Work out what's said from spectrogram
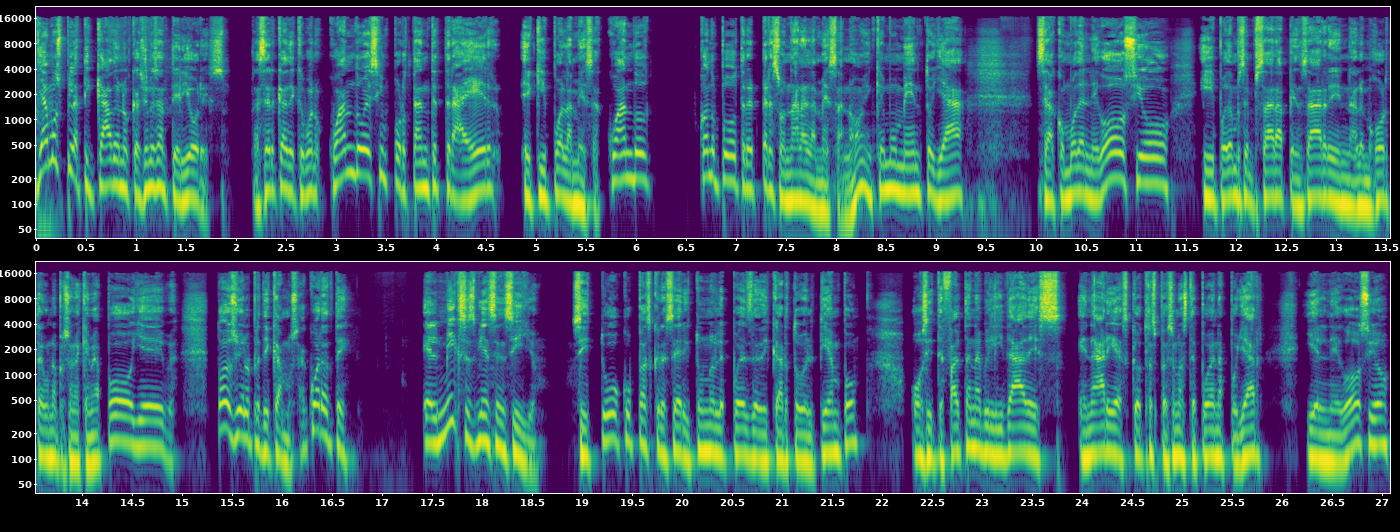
Ya hemos platicado en ocasiones anteriores acerca de que, bueno, ¿cuándo es importante traer equipo a la mesa? ¿Cuándo, ¿cuándo puedo traer personal a la mesa? ¿No? ¿En qué momento ya se acomoda el negocio y podemos empezar a pensar en a lo mejor traer una persona que me apoye? Todo eso lo platicamos. Acuérdate, el mix es bien sencillo. Si tú ocupas crecer y tú no le puedes dedicar todo el tiempo, o si te faltan habilidades en áreas que otras personas te pueden apoyar y el negocio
